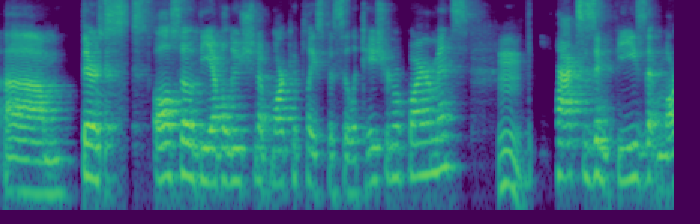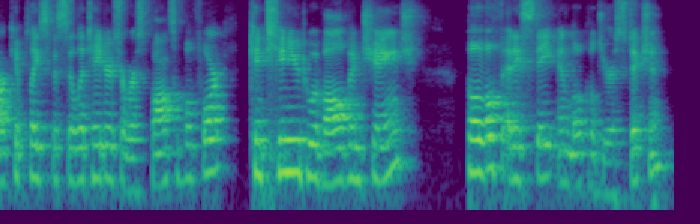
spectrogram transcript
Um, there's also the evolution of marketplace facilitation requirements. Mm. taxes and fees that marketplace facilitators are responsible for continue to evolve and change both at a state and local jurisdiction.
